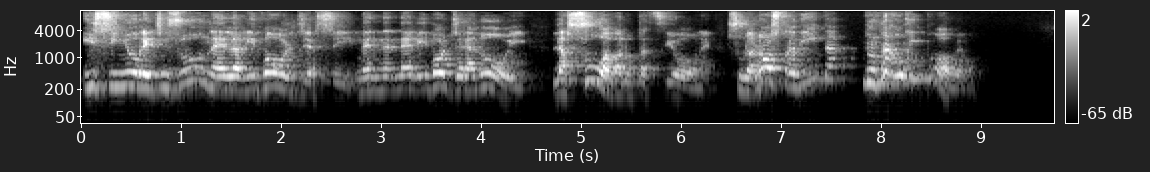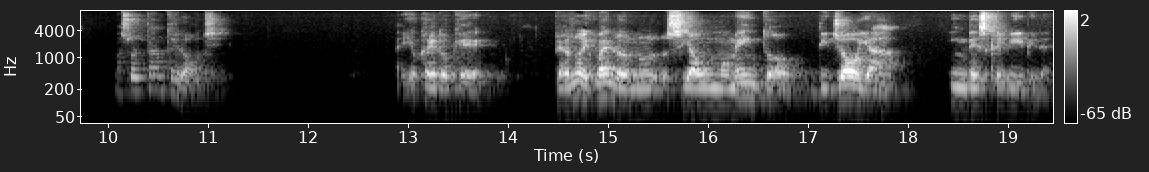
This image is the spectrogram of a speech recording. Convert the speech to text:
il Signore Gesù nel rivolgersi, nel, nel rivolgere a noi la sua valutazione sulla nostra vita, non ha un rimprovero, ma soltanto elogi. Io credo che per noi quello sia un momento di gioia indescrivibile.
